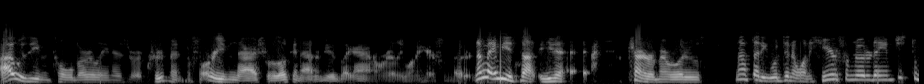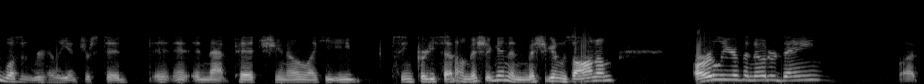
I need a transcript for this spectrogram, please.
I was even told early in his recruitment, before even the Irish were looking at him, he was like, I don't really want to hear from Notre Dame. Now, maybe it's not, he didn't, I'm trying to remember what it was. Not that he didn't want to hear from Notre Dame, just wasn't really interested in, in, in that pitch. You know, like he, he seemed pretty set on Michigan, and Michigan was on him earlier than Notre Dame. But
